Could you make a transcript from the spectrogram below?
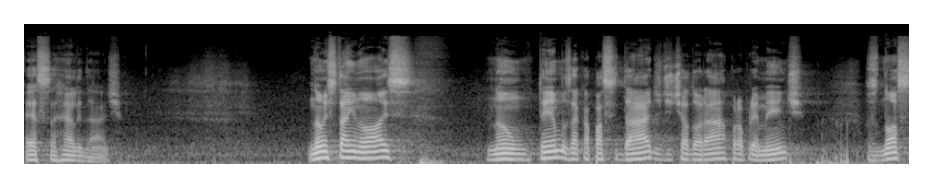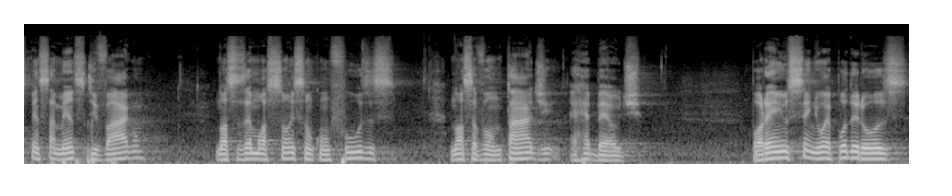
essa realidade. Não está em nós, não temos a capacidade de te adorar propriamente, os nossos pensamentos divagam, nossas emoções são confusas, nossa vontade é rebelde. Porém, o Senhor é poderoso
